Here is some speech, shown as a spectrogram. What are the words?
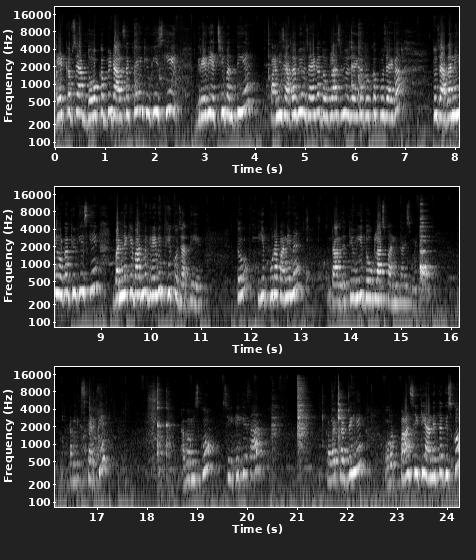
डेढ़ कप से आप दो कप भी डाल सकते हैं, क्योंकि इसकी ग्रेवी अच्छी बनती है। पानी ज़्यादा भी हो जाएगा, दो ग्लास भी हो जाएगा, दो कप हो जाएगा। तो ज़्यादा नहीं होगा क्योंकि इसकी बनने के बाद में ग्रेवी थिक हो जाती है। तो ये पूरा पानी मैं डाल देती हूँ। ये दो ग्लास पानी था इसमें। थोड़ा मिक्स करके अब हम इसको सीटी के साथ कवर कर देंगे और पाँच सीटी आने तक इसको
